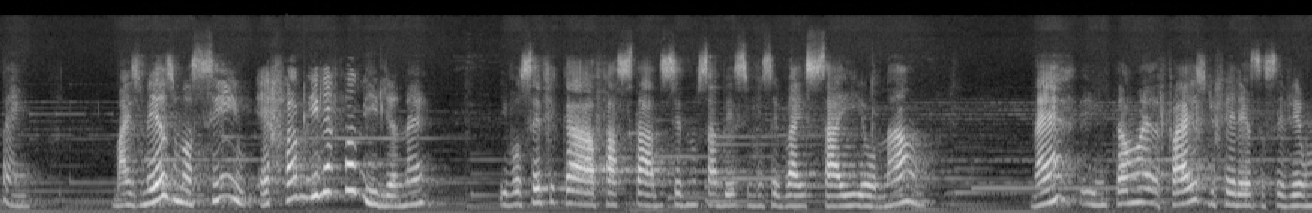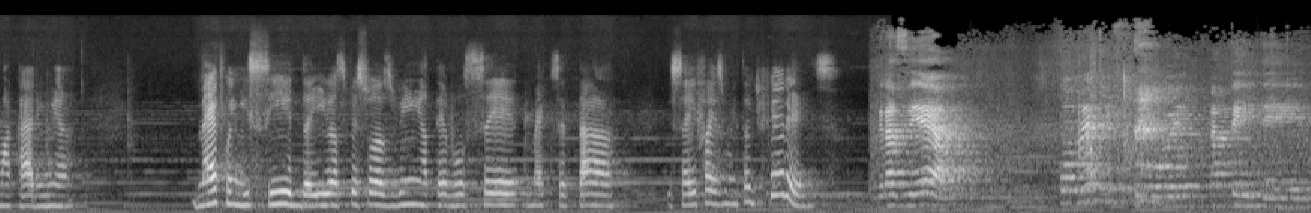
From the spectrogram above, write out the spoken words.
tempo. Mas mesmo assim, é família é família, né? E você ficar afastado, você não saber se você vai sair ou não, né? Então é, faz diferença você ver uma carinha né, conhecida e as pessoas virem até você, como é que você está. Isso aí faz muita diferença. Graziela, Como é que foi atender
